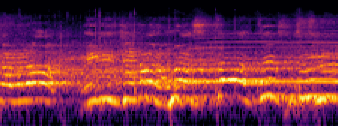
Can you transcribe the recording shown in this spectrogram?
parlerò in ingenuo West Star District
